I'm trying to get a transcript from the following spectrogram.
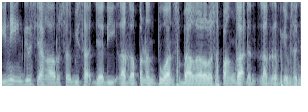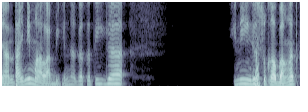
ini Inggris yang harusnya bisa jadi laga penentuan sebagai lolos apa enggak dan laga ketiga bisa nyantai ini malah bikin laga ketiga. Ini Inggris suka banget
